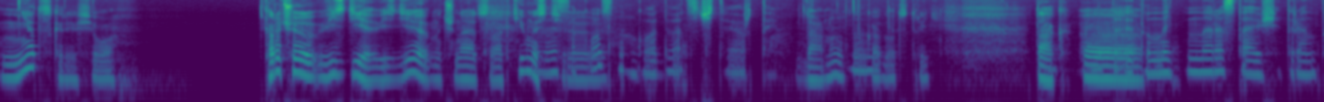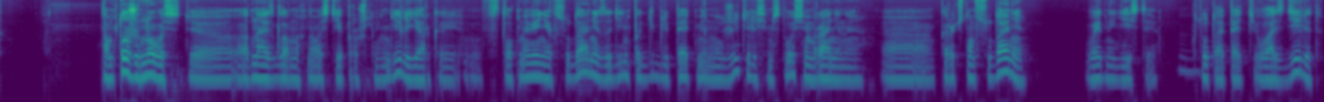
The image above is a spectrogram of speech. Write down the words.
Нет, скорее всего. Короче, везде, везде начинается активность. э, Высокосный год, 24-й. Да, ну, пока 23. Так, Это, э, это на- нарастающий тренд. там тоже новость, э, одна из главных новостей прошлой недели, яркой. В столкновениях в Судане за день погибли 5 мирных жителей, 78 ранены. Э, Короче, там в Судане военные действия. М. Кто-то опять власть делит,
